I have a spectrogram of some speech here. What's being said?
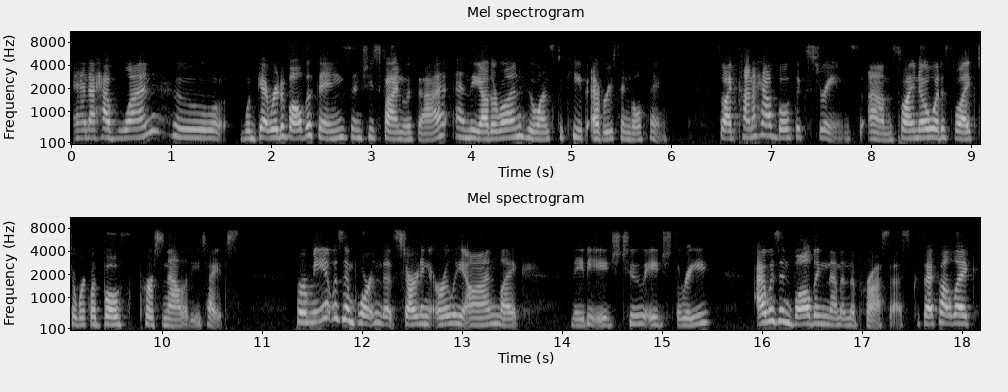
And I have one who would get rid of all the things and she's fine with that, and the other one who wants to keep every single thing. So I kind of have both extremes. Um, so I know what it's like to work with both personality types. For me, it was important that starting early on, like maybe age two, age three, I was involving them in the process because I felt like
